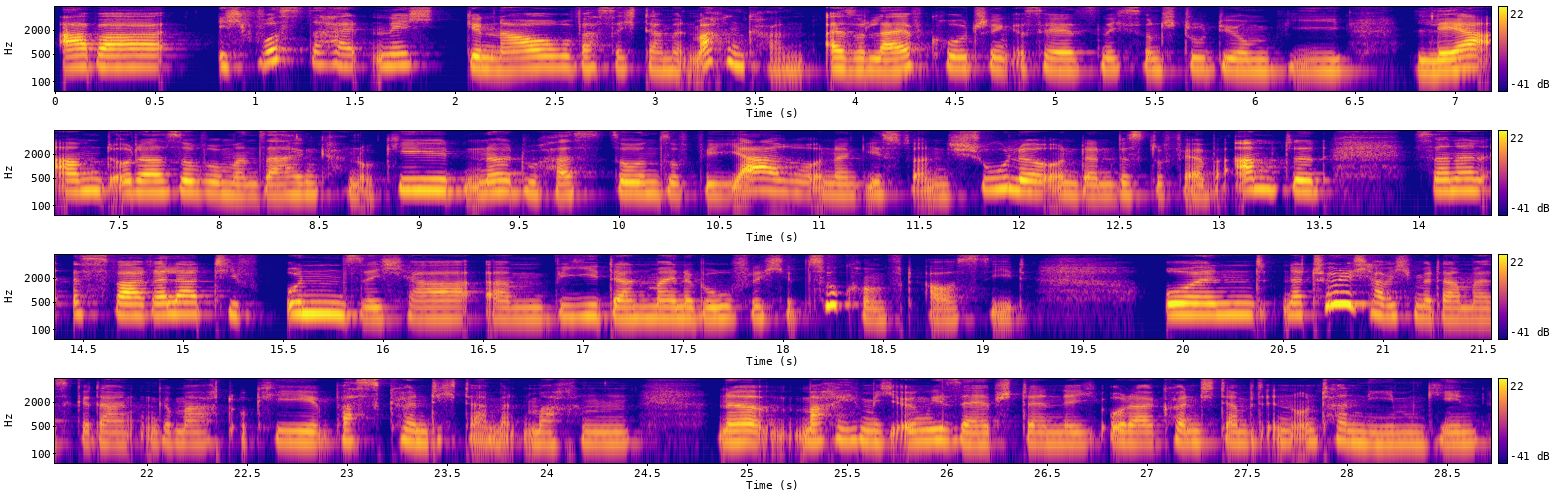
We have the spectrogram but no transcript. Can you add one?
Aber ich wusste halt nicht genau, was ich damit machen kann. Also Live-Coaching ist ja jetzt nicht so ein Studium wie Lehramt oder so, wo man sagen kann, okay, ne, du hast so und so viele Jahre und dann gehst du an die Schule und dann bist du verbeamtet, sondern es war relativ unsicher, ähm, wie dann meine berufliche Zukunft aussieht. Und natürlich habe ich mir damals Gedanken gemacht, okay, was könnte ich damit machen? Ne, mache ich mich irgendwie selbstständig oder könnte ich damit in Unternehmen gehen?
